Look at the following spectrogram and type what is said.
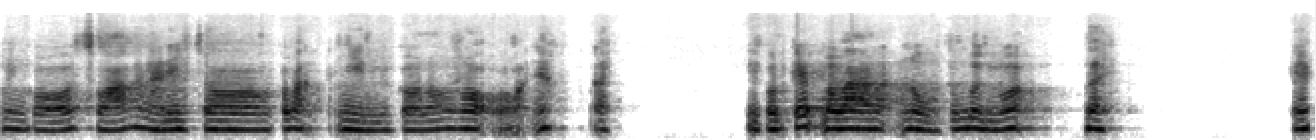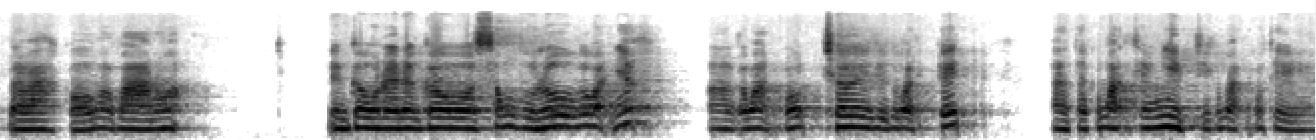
mình có xóa cái này đi cho các bạn nhìn có nó rõ các bạn nhé. Đây. Thì con kép 33 ba nổ tương bừng đúng không đây. Kép 33 có ba ba đúng không ạ? Đường cầu này đường cầu xong thủ lô các bạn nhé. À, các bạn có chơi thì các bạn kết. À, các bạn theo nhịp thì các bạn có thể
